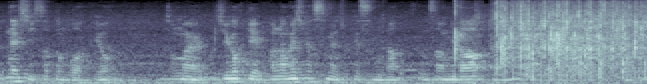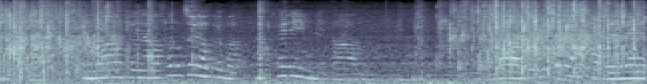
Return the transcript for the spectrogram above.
끝낼 수 있었던 것 같아요. 정말 즐겁게 관람해 주셨으면 좋겠습니다. 감사합니다. 안녕하세요. 선주 역을 맡은 페리입니다. 영화 시청자 내내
